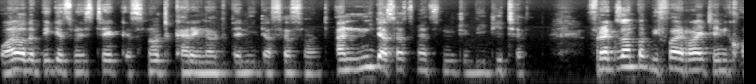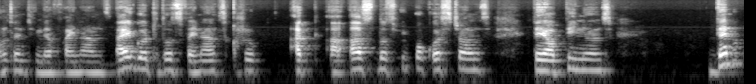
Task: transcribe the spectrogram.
one of the biggest mistakes is not carrying out the need assessment. And need assessments need to be detailed. For example, before I write any content in the finance, I go to those finance group, ask those people questions, their opinions. Then,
